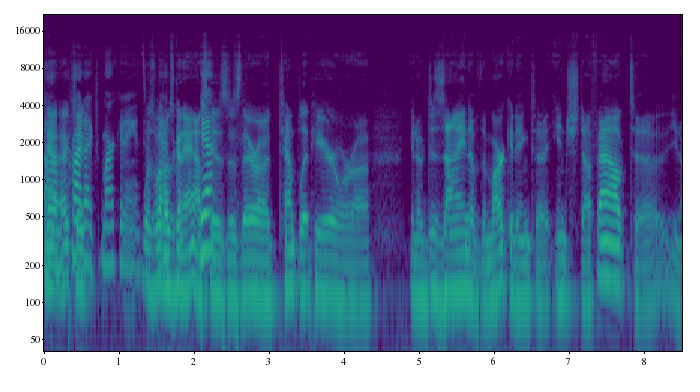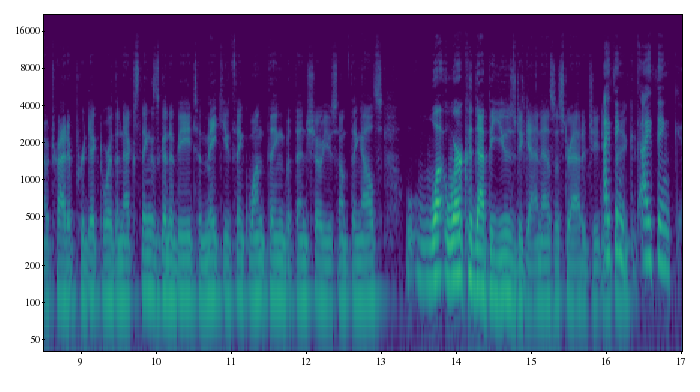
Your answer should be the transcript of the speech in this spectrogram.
um, yeah, product marketing. Was what. I was going to ask. Yeah. Is is there a template here or a you know design of the marketing to inch stuff out to you know try to predict where the next thing is going to be to make you think one thing but then show you something else what where could that be used again as a strategy i think, think, i think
